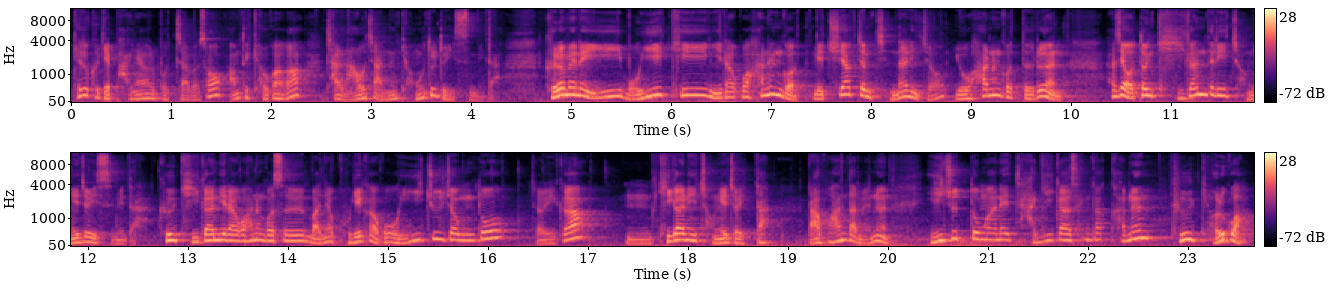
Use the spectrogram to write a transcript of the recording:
계속 그렇게 방향을 못 잡아서 아무튼 결과가 잘 나오지 않는 경우들도 있습니다. 그러면 이 모이킹이라고 하는 것 이게 취약점 진단이죠. 요 하는 것들은 사실 어떤 기간들이 정해져 있습니다. 그 기간이라고 하는 것은 만약 고객하고 2주 정도 저희가 음, 기간이 정해져 있다 라고 한다면은 2주 동안에 자기가 생각하는 그 결과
